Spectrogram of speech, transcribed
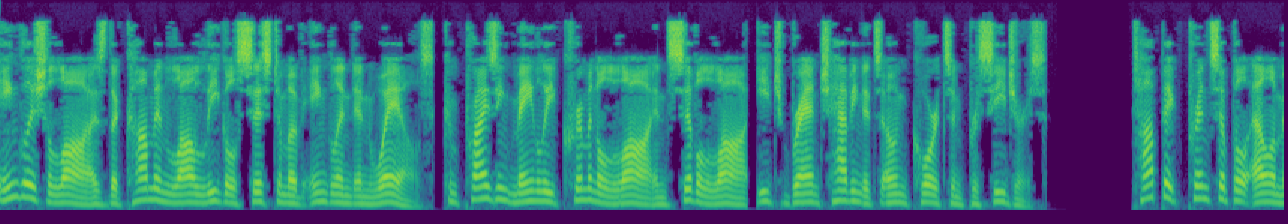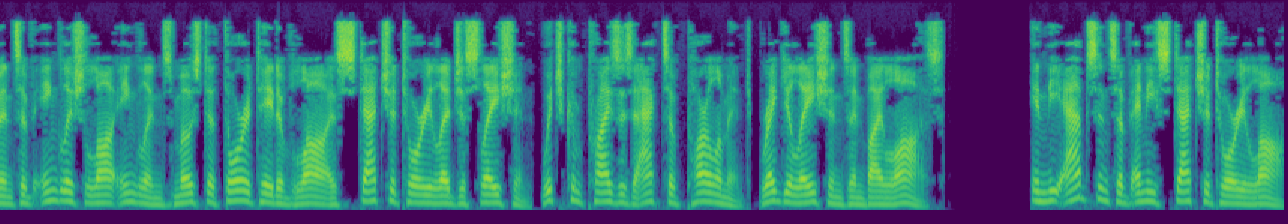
English law is the common law legal system of England and Wales, comprising mainly criminal law and civil law, each branch having its own courts and procedures. Topic principal elements of English law England's most authoritative law is statutory legislation, which comprises Acts of Parliament, regulations and by-laws. In the absence of any statutory law,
